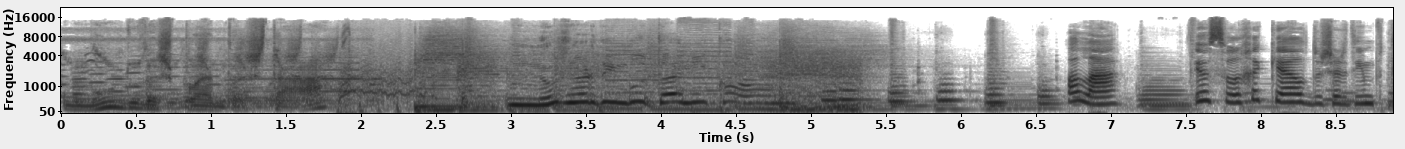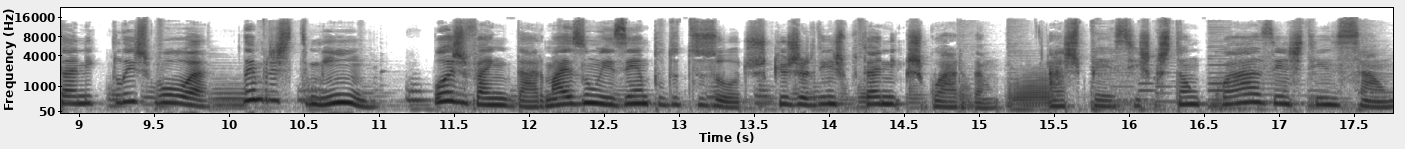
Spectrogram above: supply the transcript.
O mundo das plantas está. No Jardim Botânico. Olá, eu sou a Raquel do Jardim Botânico de Lisboa. Lembras-te de mim? Hoje venho dar mais um exemplo de tesouros que os jardins botânicos guardam. Há espécies que estão quase em extinção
